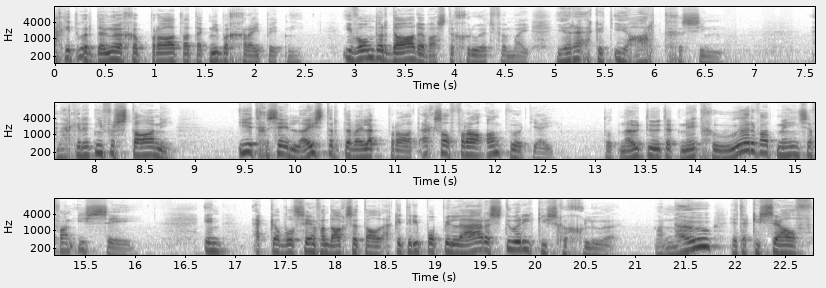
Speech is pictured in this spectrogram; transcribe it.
Ek het oor dinge gepraat wat ek nie begryp het nie. U wonderdade was te groot vir my. Here, ek het U hart gesien. En ek het dit nie verstaan nie. U het gesê luister terwyl ek praat. Ek sal vra antwoord jy. Tot nou toe het ek net gehoor wat mense van u sê. En ek wil sê in vandag se taal, ek het hierdie populêre storieetjies geglo. Maar nou het ek jouself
